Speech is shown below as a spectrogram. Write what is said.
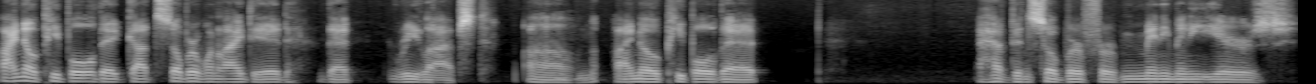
I know people that got sober when I did that relapsed. Um, I know people that have been sober for many, many years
